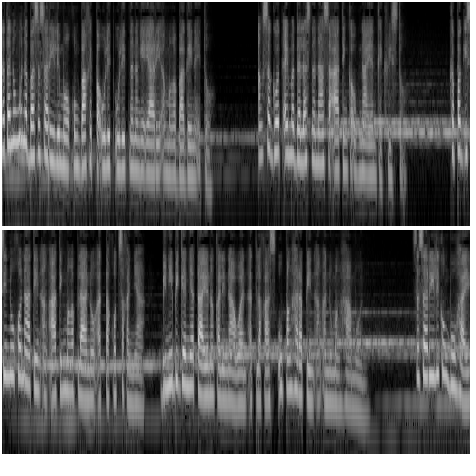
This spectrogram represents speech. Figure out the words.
Natanong mo na ba sa sarili mo kung bakit paulit-ulit na nangyayari ang mga bagay na ito? Ang sagot ay madalas na nasa ating kaugnayan kay Kristo. Kapag isinuko natin ang ating mga plano at takot sa Kanya, binibigyan niya tayo ng kalinawan at lakas upang harapin ang anumang hamon. Sa sarili kong buhay,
